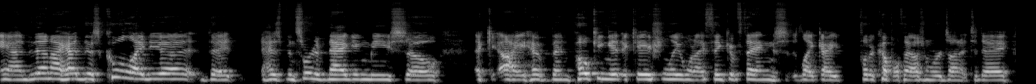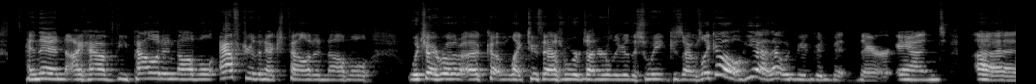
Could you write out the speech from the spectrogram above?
And then I had this cool idea that has been sort of nagging me. So I have been poking it occasionally when I think of things, like I put a couple thousand words on it today. And then I have the Paladin novel after the next Paladin novel, which I wrote a like 2,000 words on earlier this week because I was like, oh, yeah, that would be a good bit there. And uh,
